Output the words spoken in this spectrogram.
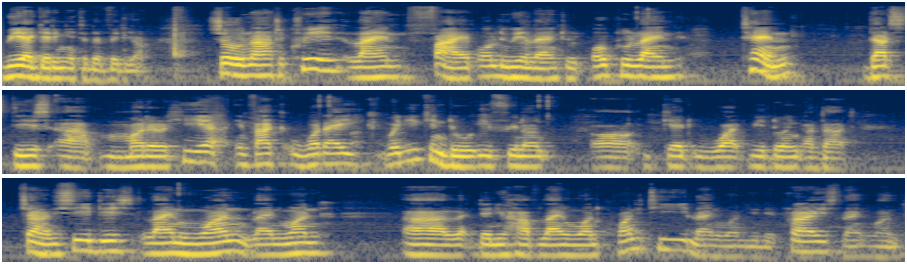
we are getting into the video so now to create line 5 all the way line to up to line 10 that's this uh, model here. In fact what I what you can do if you not uh, get what we're doing on that channel. You see this line one line one uh, then you have line one quantity line one unit price line one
